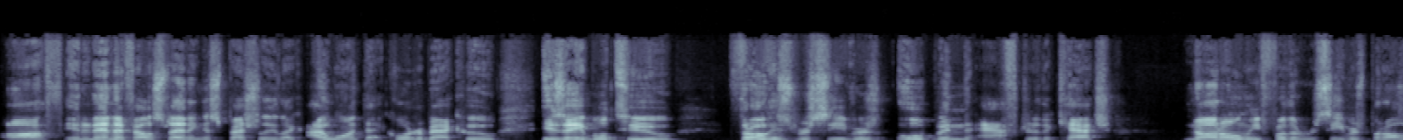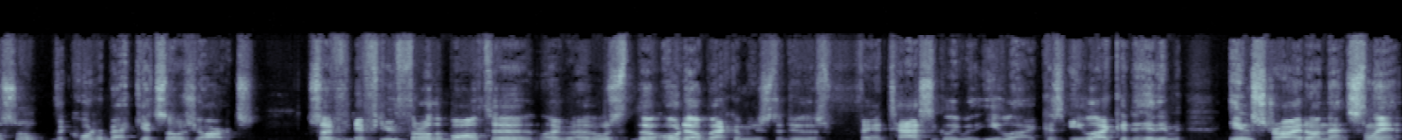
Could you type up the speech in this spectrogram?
off in an NFL setting especially like I want that quarterback who is able to throw his receivers open after the catch not only for the receivers but also the quarterback gets those yards. So if, mm-hmm. if you throw the ball to like it was the Odell Beckham used to do this fantastically with Eli because Eli could hit him in stride on that slant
